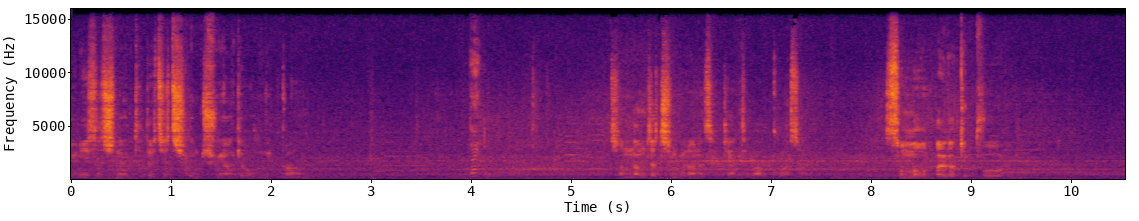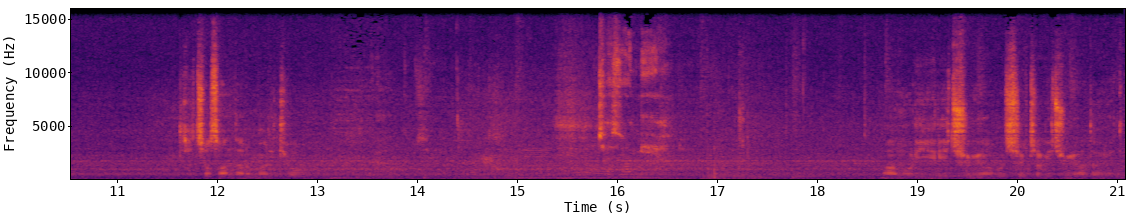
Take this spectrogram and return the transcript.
윤희서 씨는 도대체 지금 중요한 게 뭡니까? 네? 전 남자친구라는 새끼한테 맞고 와서 손목은 빨갛게 부어 다쳐서 한다는 말이 겨우 죄송해요. 아무리 일이 중요하고 실적이 중요하다 해도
